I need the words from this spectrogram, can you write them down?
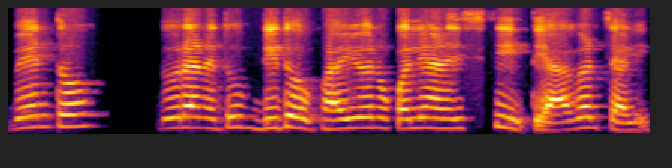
બેન તો દોરાને ધૂપ દીધો. ભાઈઓનું કલ્યાણ ઈચ્છતી તે આગળ ચાલી.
